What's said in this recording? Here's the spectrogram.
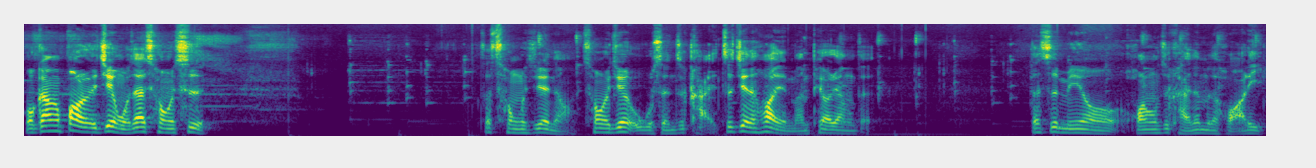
我刚刚爆了一件，我再冲一次，再冲一件哦，冲一件武神之铠。这件的话也蛮漂亮的，但是没有黄龙之铠那么的华丽。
